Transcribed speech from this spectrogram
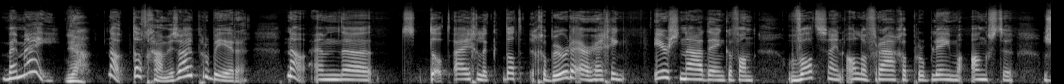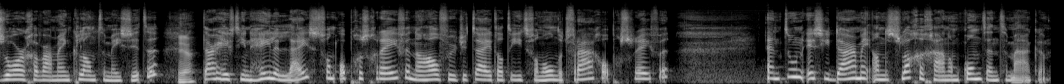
bij mij. Ja. Nou, dat gaan we eens uitproberen. Nou, en eh, dat eigenlijk, dat gebeurde er. Hij ging eerst nadenken van wat zijn alle vragen, problemen, angsten, zorgen waar mijn klanten mee zitten. Ja. Daar heeft hij een hele lijst van opgeschreven. In een half uurtje tijd had hij iets van 100 vragen opgeschreven. En toen is hij daarmee aan de slag gegaan om content te maken.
